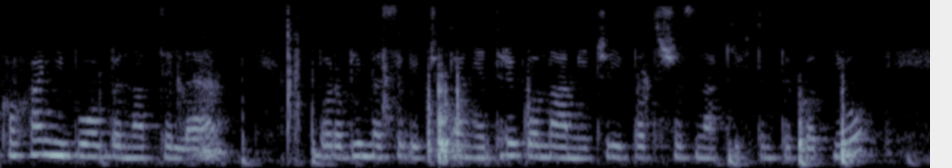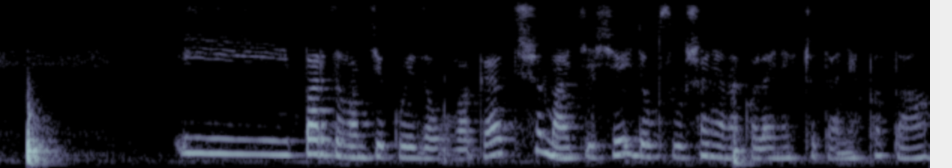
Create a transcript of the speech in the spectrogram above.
kochani, byłoby na tyle, bo robimy sobie czytanie trygonami, czyli po trzy znaki w tym tygodniu. I bardzo Wam dziękuję za uwagę. Trzymajcie się i do usłyszenia na kolejnych czytaniach. Pa, pa.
